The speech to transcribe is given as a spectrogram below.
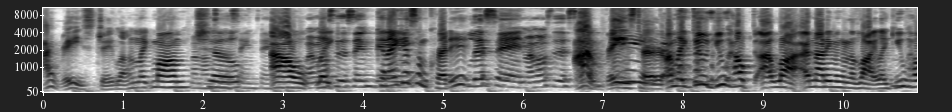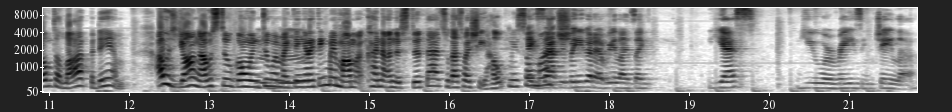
I raised Jayla. I'm like, mom, My chill the same thing. out. My like, the same thing. Can I get some credit? Listen, my mom's the same. I raised her. I'm like, dude, you helped a lot. I'm not even gonna lie. Like, you mm-hmm. helped a lot, but damn. I was young. I was still going doing my thing, mm-hmm. and I think my mom kind of understood that, so that's why she helped me so exactly, much. Exactly, but you gotta realize, like, yes, you were raising Jayla.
